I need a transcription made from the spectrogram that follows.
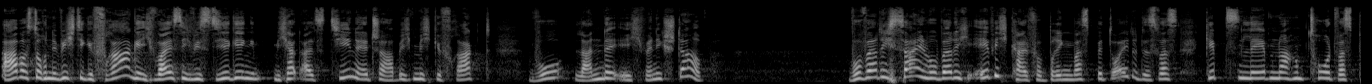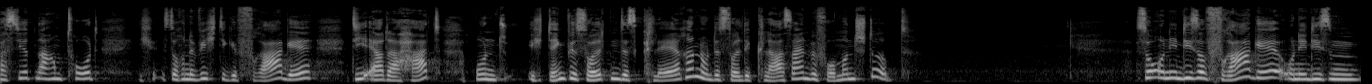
Aber es ist doch eine wichtige Frage. Ich weiß nicht, wie es dir ging. Mich hat als Teenager habe ich mich gefragt, wo lande ich, wenn ich sterbe? Wo werde ich sein? Wo werde ich Ewigkeit verbringen? Was bedeutet es? Was gibt es ein Leben nach dem Tod? Was passiert nach dem Tod? Ich, ist doch eine wichtige Frage, die er da hat. Und ich denke, wir sollten das klären und es sollte klar sein, bevor man stirbt. So, und in dieser Frage und in diesem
